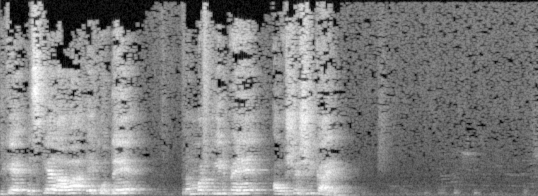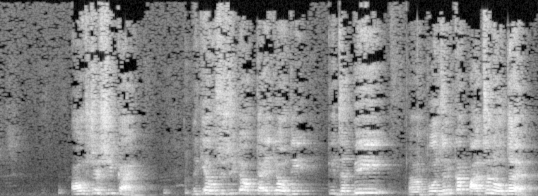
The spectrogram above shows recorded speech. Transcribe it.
ठीक है? इसके अलावा एक होते हैं नंबर तीन पे है अवशेषिकाएँ अवशेषिकाएँ देखिए अवशेषिकाएँ क्या होती है कि जब भी भोजन का पाचन होता है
